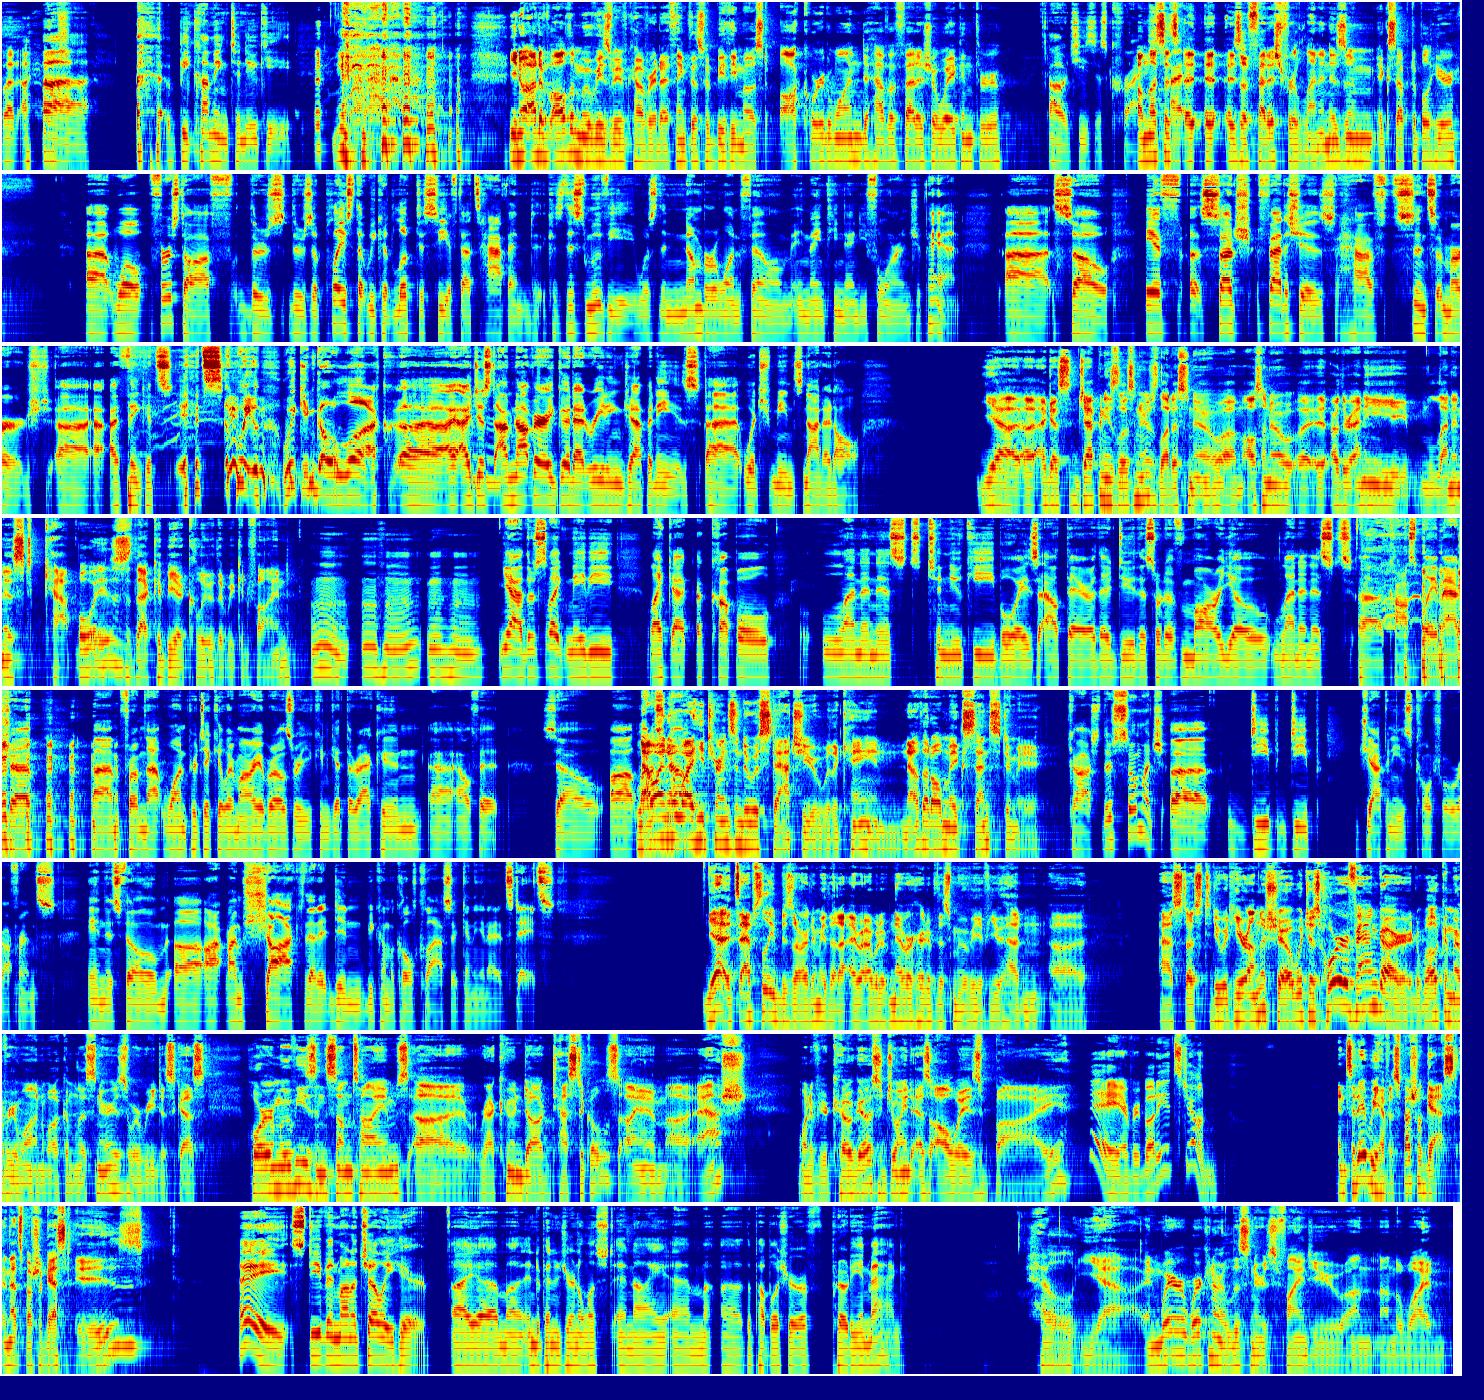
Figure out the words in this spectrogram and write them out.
but I, uh, becoming Tanuki. you know, out of all the movies we've covered, I think this would be the most awkward one to have a fetish awaken through. Oh Jesus Christ! Unless it's I- a, is a fetish for Leninism acceptable here? Uh, well, first off, there's there's a place that we could look to see if that's happened because this movie was the number one film in 1994 in Japan. Uh, so if uh, such fetishes have since emerged, uh, I I think it's it's we we can go look. Uh, I, I just I'm not very good at reading Japanese, uh, which means not at all. Yeah, uh, I guess Japanese listeners, let us know. Um, also, know uh, are there any Leninist cat boys? That could be a clue that we could find. Mm, mm-hmm. Mm-hmm. Yeah, there's like maybe like a, a couple Leninist Tanuki boys out there. They do the sort of Mario Leninist uh, cosplay mashup um, from that one particular Mario Bros. where you can get the raccoon uh, outfit. So uh, now I know, why he turns into a statue with a cane. Now that all makes sense to me. Gosh, there's so much uh, deep, deep Japanese cultural reference in this film. Uh, I- I'm shocked that it didn't become a cult classic in the United States. Yeah, it's absolutely bizarre to me that I, I would have never heard of this movie if you hadn't uh, asked us to do it here on the show, which is Horror Vanguard. Welcome, everyone. Welcome, listeners, where we discuss horror movies and sometimes uh, raccoon dog testicles. I am uh, Ash, one of your co ghosts, joined as always by. hey everybody, it's John. And today we have a special guest, and that special guest is. Hey, Stephen Monticelli here. I am an independent journalist and I am uh, the publisher of Protean Mag. Hell yeah. And where, where can our listeners find you on, on the wide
